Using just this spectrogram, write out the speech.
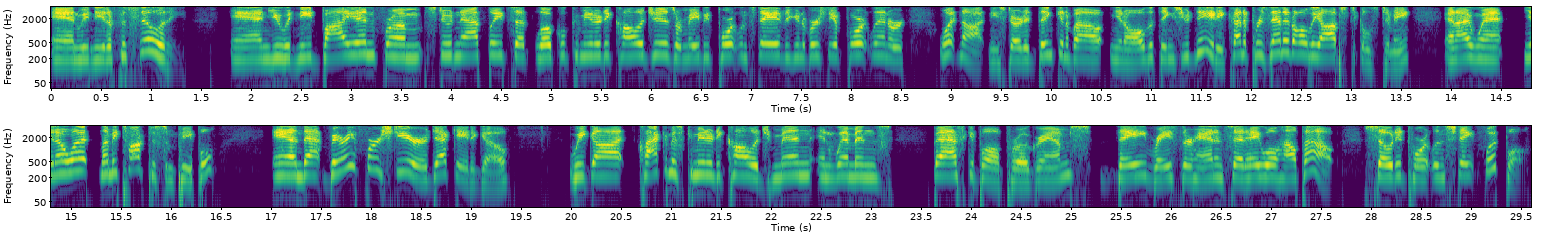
And we need a facility and you would need buy-in from student athletes at local community colleges or maybe Portland State, the University of Portland or whatnot. And he started thinking about, you know, all the things you'd need. He kind of presented all the obstacles to me and I went, you know what, let me talk to some people. And that very first year, a decade ago, we got Clackamas Community College men and women's basketball programs. They raised their hand and said, hey, we'll help out. So did Portland State football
